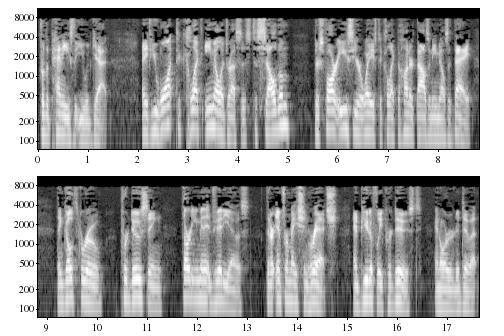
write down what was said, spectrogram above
for the pennies that you would get. And if you want to collect email addresses to sell them, there's far easier ways to collect 100,000 emails a day than go through producing 30 minute videos that are information rich and beautifully produced in order to do it.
